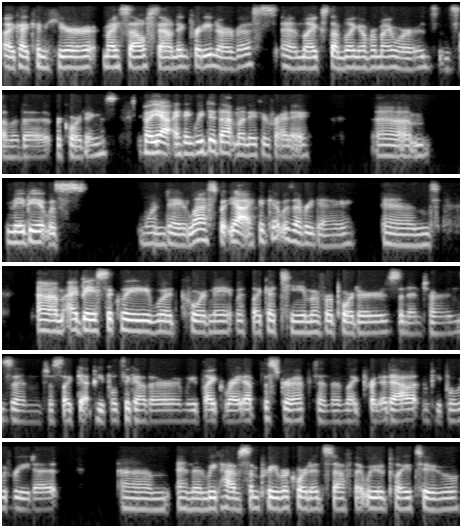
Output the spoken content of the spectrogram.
like I can hear myself sounding pretty nervous and like stumbling over my words in some of the recordings. But yeah, I think we did that Monday through Friday. Um, maybe it was one day less, but yeah, I think it was every day. And um, I basically would coordinate with like a team of reporters and interns and just like get people together and we'd like write up the script and then like print it out and people would read it. Um, and then we'd have some pre-recorded stuff that we would play too,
